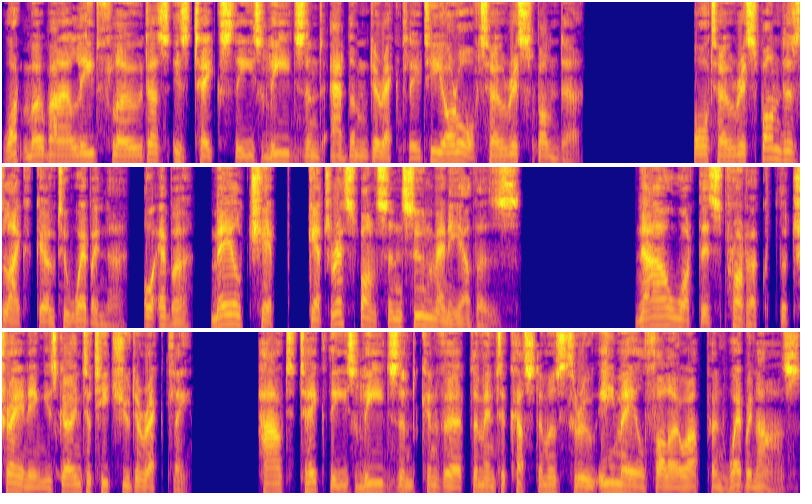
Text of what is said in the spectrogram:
What Mobile Lead Flow does is takes these leads and add them directly to your autoresponder. Autoresponders like GoToWebinar, or Aweber, MailChimp, GetResponse and soon many others. Now what this product the training is going to teach you directly how to take these leads and convert them into customers through email follow-up and webinars.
